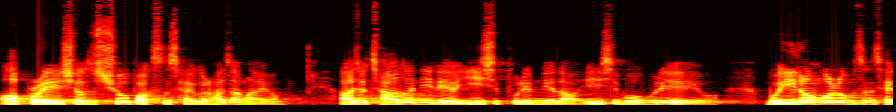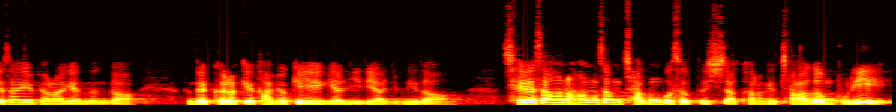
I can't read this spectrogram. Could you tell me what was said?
Operation Shoebox 사역을 하잖아요. 아주 작은 일이에요. 20불입니다. 25불이에요. 뭐 이런 걸로 무슨 세상이 변하겠는가? 근데 그렇게 가볍게 얘기할 일이 아닙니다. 세상은 항상 작은 것부터 시작하는 게 작은 불이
